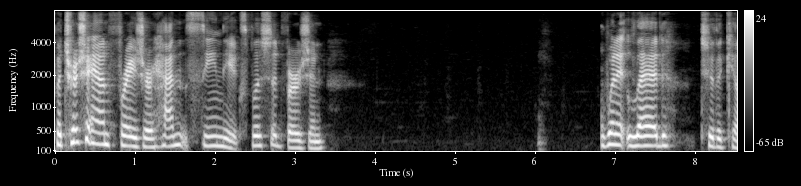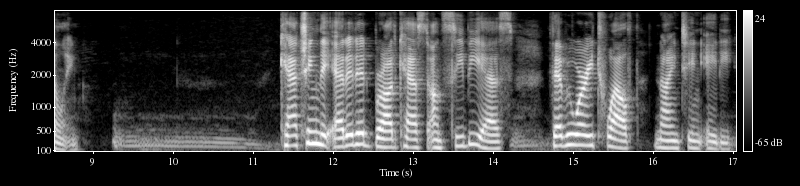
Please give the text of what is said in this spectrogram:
Patricia Ann Frazier hadn't seen the explicit version when it led to the killing. Catching the edited broadcast on CBS February 12th, 1980.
